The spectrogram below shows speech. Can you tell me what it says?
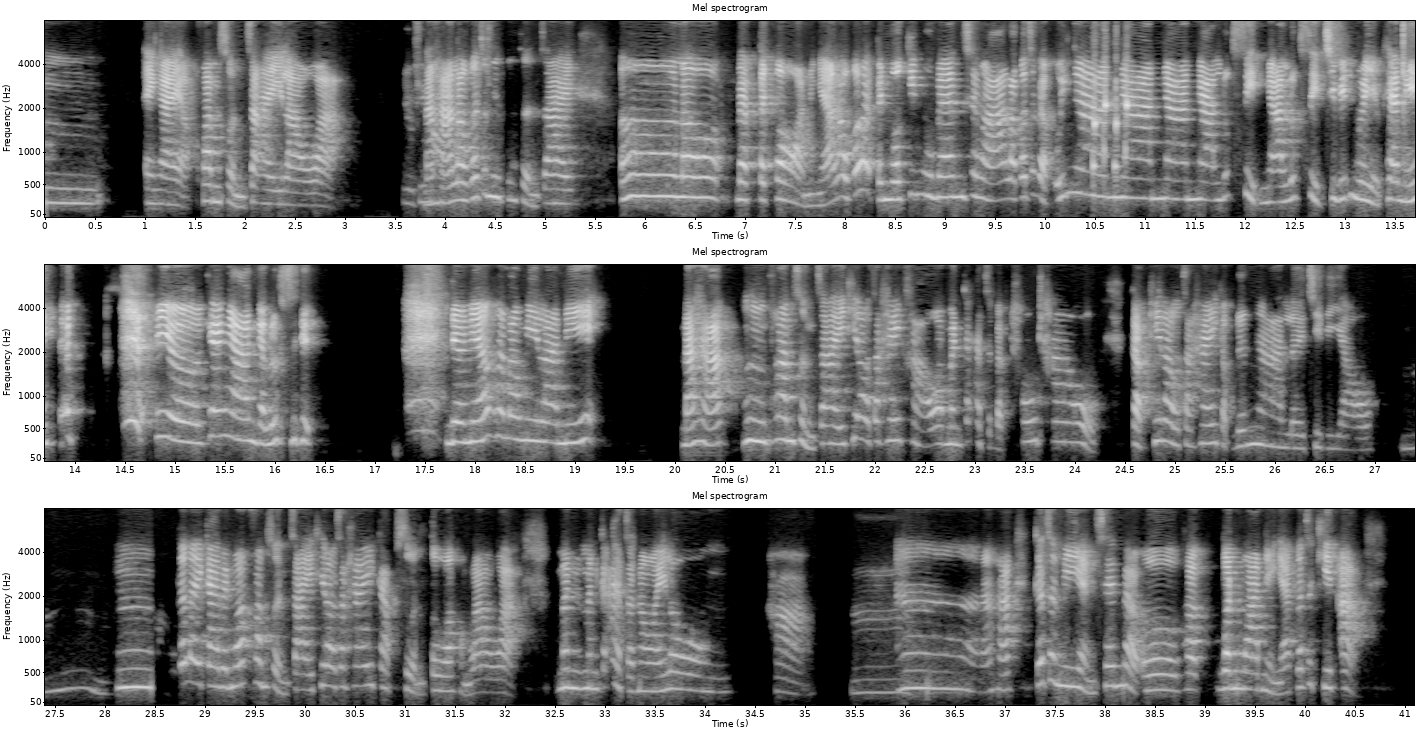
ยังไงอะความสนใจเราอะๆอยู่ที่ นะคะองเราก็จะมีความสนใจเออเราแบบแต่ก่อนอย่างเงี้ย เราก็แบบเป็น working woman ใช่ไหมเราก็จะแบบอุ้ยงานงานงานงานลูกศิษย์งานลูกศิษย์ชีวิตมีอยู่แค่นี้มีอยู่แค่งานกับลูกศิษย์เดี๋ยวนี้พอเรามีร้านนี้นะคะอืมความสนใจที่เราจะให้เขาอะมันก็อาจจะแบบเท่าๆ กับที่เราจะให้กับเรื่องงานเลยทีเดียว อืมอืม ก็เลยกลายเป็นว่าความสนใจที่เราจะให้กับส่วนตัวของเราอะ มันมันก็อาจจะน้อยลงค่ะอืมอ่านะคะ ก็จะมีอย่างเช่นแบบ เออพอวันๆอย่างเงี้ย ก็จะคิดอะ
